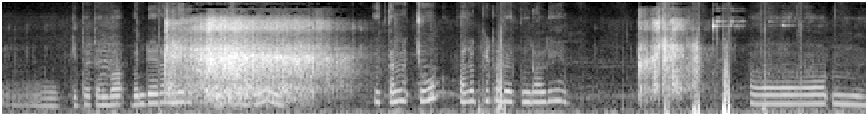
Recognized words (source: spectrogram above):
Oh, kita tembak bendera mirip oh, kena cuk kalau kita udah kendaliin uh, hmm.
